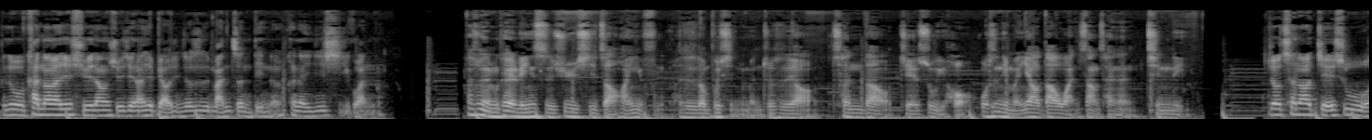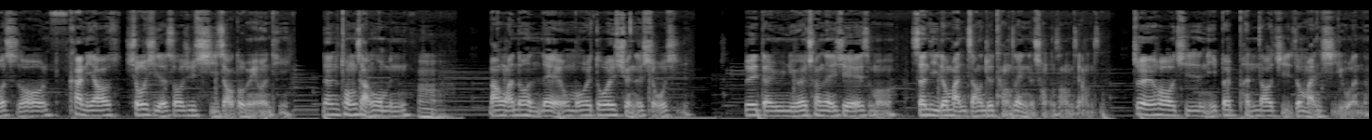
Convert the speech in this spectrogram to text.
可是我看到那些学长学姐那些表情，就是蛮镇定的，可能已经习惯了。他说：“你们可以临时去洗澡换衣服，还是都不行？你们就是要撑到结束以后，或是你们要到晚上才能清理？就撑到结束的时候，看你要休息的时候去洗澡都没问题。但是通常我们嗯忙完都很累，我们会都会选择休息，所以等于你会穿着一些什么身体都蛮脏，就躺在你的床上这样子。最后其实你被喷到，其实都蛮习惯的。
